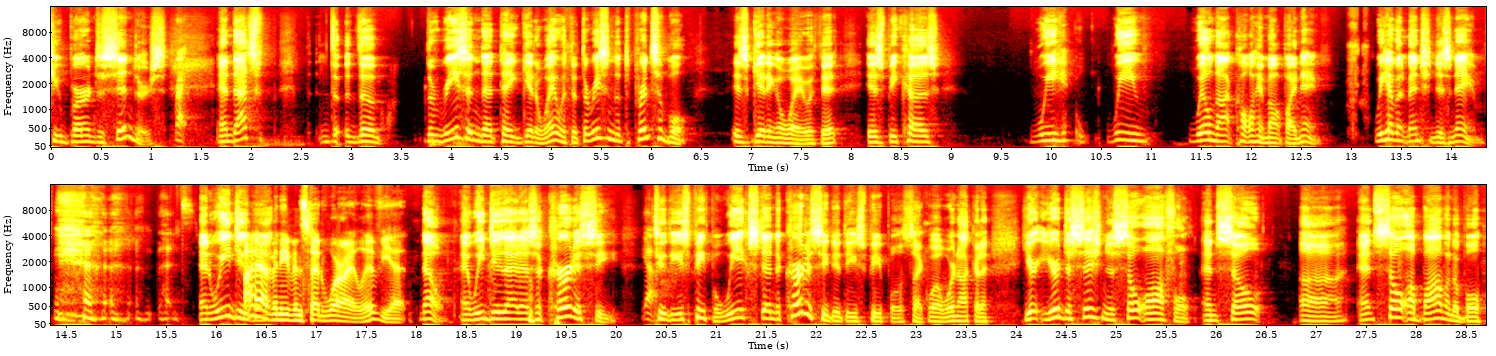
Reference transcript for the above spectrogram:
Right. you burn to cinders. Right. And that's the the the reason that they get away with it. The reason that the principal is getting away with it is because we we will not call him out by name. We haven't mentioned his name. and we do I that. haven't even said where I live yet. No, and we do that as a courtesy Yeah. to these people. We extend a courtesy to these people. It's like, well, we're not going to. Your your decision is so awful and so uh, and so abominable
